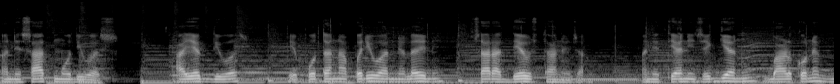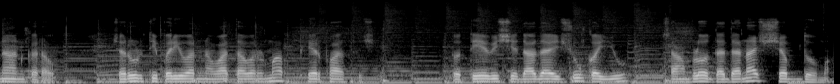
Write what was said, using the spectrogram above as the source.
અને સાતમો દિવસ આ એક દિવસ એ પોતાના પરિવારને લઈને સારા દેવસ્થાને જાઓ અને ત્યાંની જગ્યાનું બાળકોને જ્ઞાન કરાવો. જરૂરથી પરિવારના વાતાવરણમાં ફેરફાર થશે. તો તે વિશે દાદાએ શું કહ્યું? સાંભળો દાદાના શબ્દોમાં.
